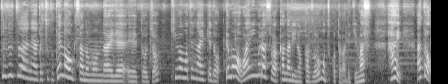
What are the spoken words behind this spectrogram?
つずつはね、私ちょっと手の大きさの問題で、えっ、ー、と、ジョッキは持てないけど、でも、ワイングラスはかなりの数を持つことができます。はい。あと、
